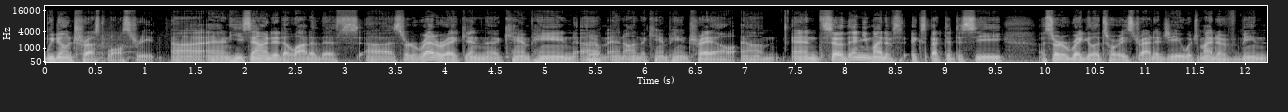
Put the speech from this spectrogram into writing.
we don't trust Wall Street, uh, and he sounded a lot of this uh, sort of rhetoric in the campaign um, and on the campaign trail. Um, and so then you might have expected to see a sort of regulatory strategy, which might have been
